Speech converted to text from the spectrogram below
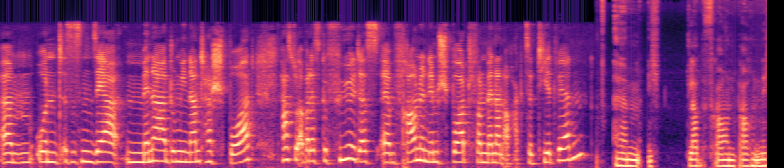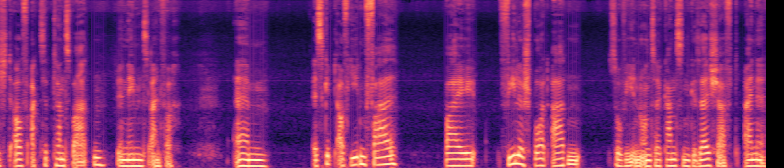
ähm, und es ist ein sehr männerdominanter Sport. Hast du aber das Gefühl, dass ähm, Frauen in dem Sport von Männern auch akzeptiert werden? Ähm, ich glaube, Frauen brauchen nicht auf Akzeptanz warten. Wir nehmen es einfach. es gibt auf jeden Fall bei viele Sportarten so wie in unserer ganzen Gesellschaft eine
